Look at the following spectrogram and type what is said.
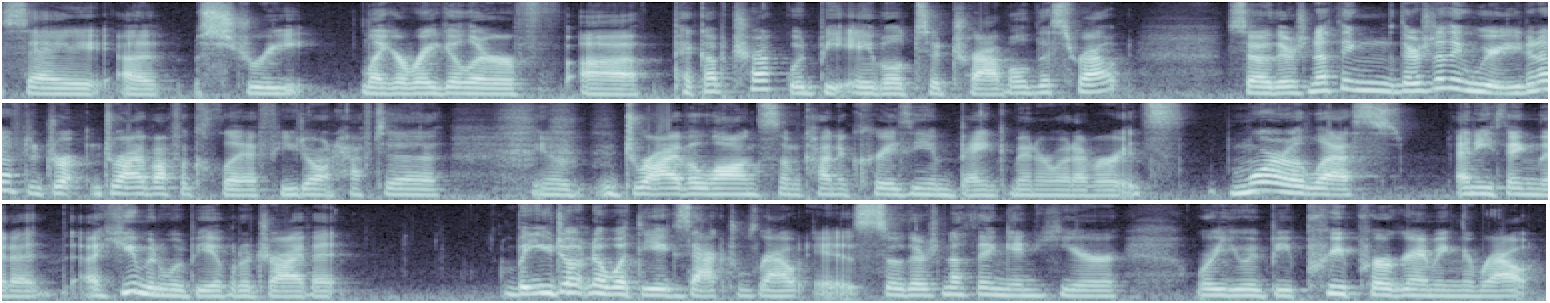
say, a street, like a regular uh, pickup truck, would be able to travel this route. So there's nothing there's nothing weird. You don't have to dr- drive off a cliff. You don't have to, you know, drive along some kind of crazy embankment or whatever. It's more or less anything that a, a human would be able to drive it. But you don't know what the exact route is. So there's nothing in here where you would be pre-programming the route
